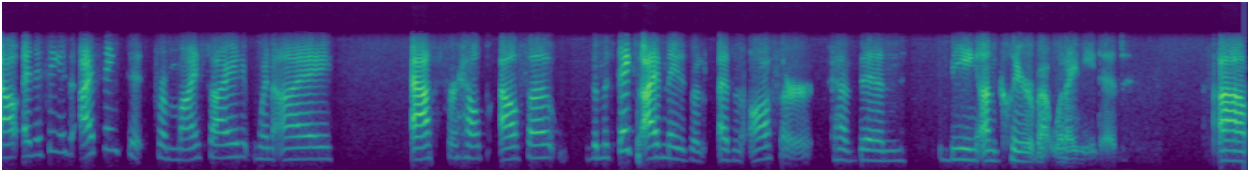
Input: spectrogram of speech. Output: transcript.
and the thing is, I think that from my side, when I ask for help alpha, the mistakes I've made as, a, as an author have been being unclear about what I needed. Because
